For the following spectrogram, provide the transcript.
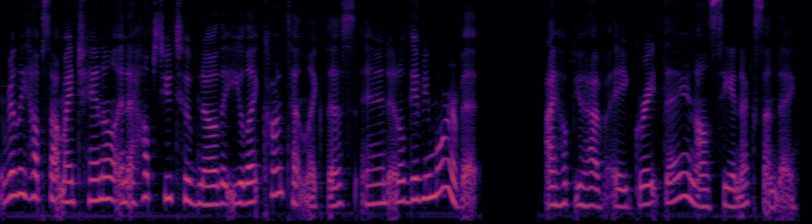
It really helps out my channel and it helps YouTube know that you like content like this, and it'll give you more of it. I hope you have a great day, and I'll see you next Sunday.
